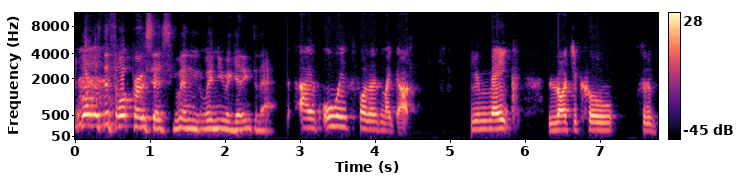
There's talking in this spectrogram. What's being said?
what was the thought process when when you were getting to that? I have always followed my gut. You make logical sort of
